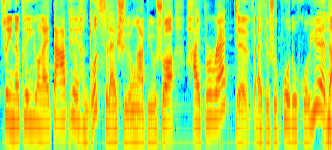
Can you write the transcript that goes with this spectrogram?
所以呢可以用来搭配很多词来使用啊，比如说 hyperactive，哎就是过度活跃的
